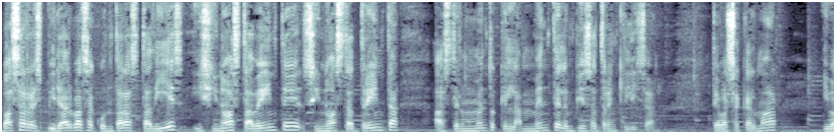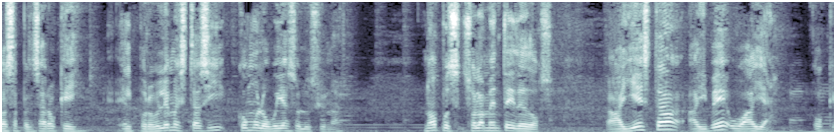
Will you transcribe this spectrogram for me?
vas a respirar, vas a contar hasta 10 y si no hasta 20, si no hasta 30, hasta el momento que la mente le empieza a tranquilizar. Te vas a calmar y vas a pensar, ok, el problema está así, ¿cómo lo voy a solucionar? No, pues solamente hay de dos. Ahí está, ahí B o hay A. Ok.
